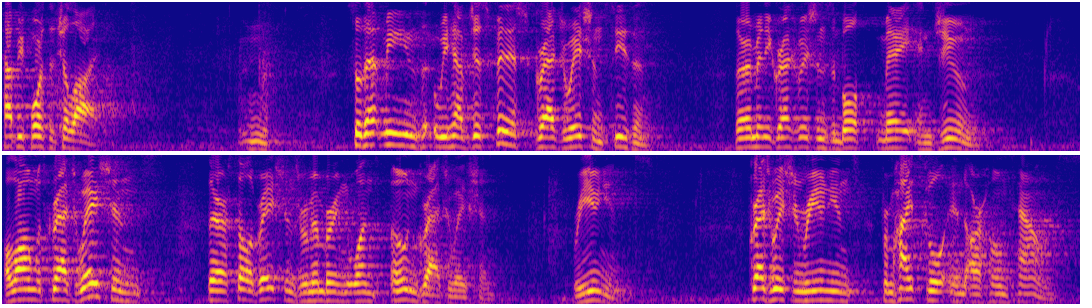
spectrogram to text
Happy 4th of July. Mm. So that means we have just finished graduation season. There are many graduations in both May and June. Along with graduations, there are celebrations remembering one's own graduation, reunions. Graduation reunions from high school and our hometowns.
